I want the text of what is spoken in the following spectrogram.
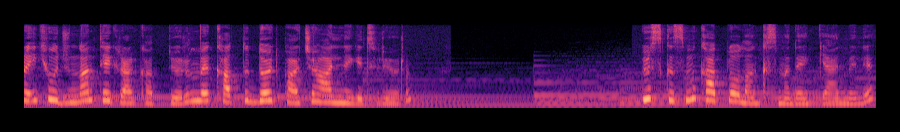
Sonra iki ucundan tekrar katlıyorum ve katlı dört parça haline getiriyorum. Üst kısmı katlı olan kısma denk gelmeli.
